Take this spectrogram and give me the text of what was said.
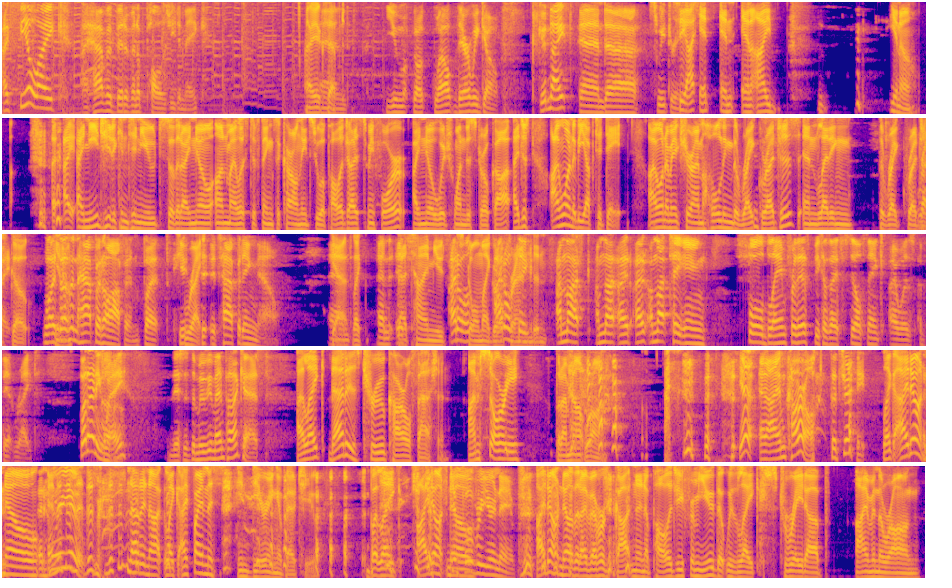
I feel like I have a bit of an apology to make. I accept. And you, well, there we go. Good night and uh, sweet dreams. See, I and and and I, you know, I, I need you to continue so that I know on my list of things that Carl needs to apologize to me for. I know which one to stroke off. I just I want to be up to date. I want to make sure I'm holding the right grudges and letting the right grudges right. go. Well, it doesn't happen often, but he, Right. th- it's happening now. Yeah, like and that time you I don't, stole my I don't think and I'm not. I'm not. I, I, I'm not taking full blame for this because I still think I was a bit right. But anyway, Uh-huh. this is the Movie Men podcast. I like that is true Carl fashion. I'm sorry, but I'm not wrong. Yeah, and I am Carl. That's right. Like I don't know, and who this is this this is not a knock. Like I find this endearing about you, but like Just I don't skip know. over your name. I don't know that I've ever gotten an apology from you that was like straight up. I'm in the wrong.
